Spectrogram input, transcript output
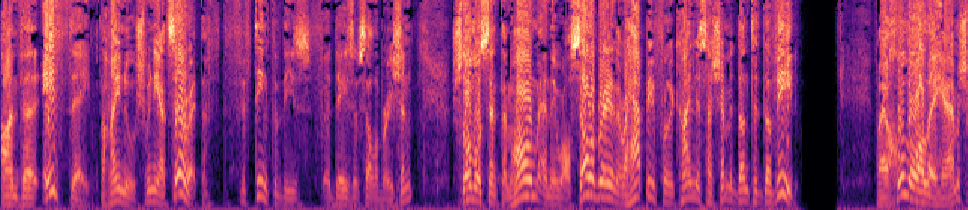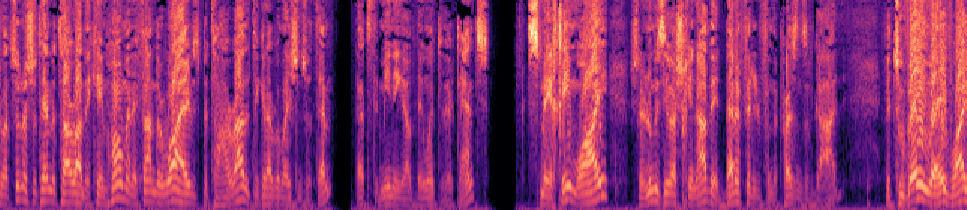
on the eighth day, the Hainu, Shmini Atzeret, the fifteenth of these uh, days of celebration. Shlomo sent them home, and they were all celebrating. They were happy for the kindness Hashem had done to David. They came home and they found their wives b'tahara that they could have relations with them. That's the meaning of they went to their tents. Smechim, why? They had benefited from the presence of God. V'tuvei lev, why?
